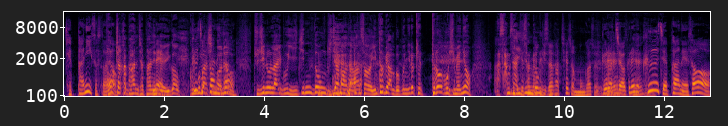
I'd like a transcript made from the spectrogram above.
재판이 있었어요. 복잡한 재판인데요. 네. 이거 그 궁금하신 그 분은 주진우 라이브 이진동 기자가 나와서 인터뷰한 부분 이렇게 들어보시면요. 아, 상세하게 설명해 기자가 최 전문가죠. 그렇죠. 네. 그래서 네. 그 재판에서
